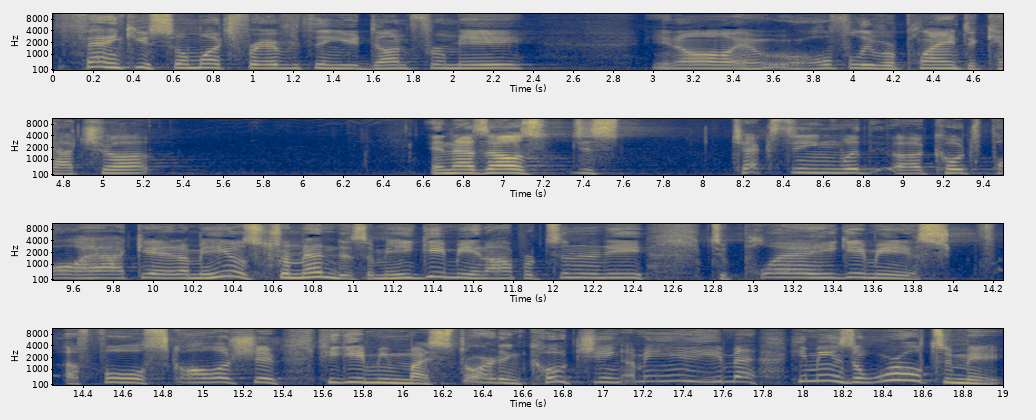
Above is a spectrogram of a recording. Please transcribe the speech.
Thank you so much for everything you've done for me. You know, and hopefully we're planning to catch up." And as I was just texting with uh, Coach Paul Hackett, I mean, he was tremendous. I mean, he gave me an opportunity to play. He gave me a, a full scholarship. He gave me my start in coaching. I mean, he, he, he means the world to me.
